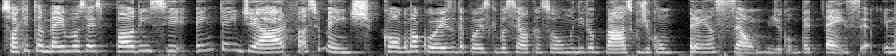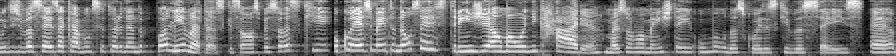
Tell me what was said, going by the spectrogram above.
Só que também vocês podem se entendear facilmente com alguma coisa depois que você alcançou um nível básico de compreensão, de competência. E muitos de vocês acabam se tornando polímatas, que são as pessoas que o conhecimento não se restringe a uma única área, mas normalmente tem uma ou duas coisas que vocês é,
